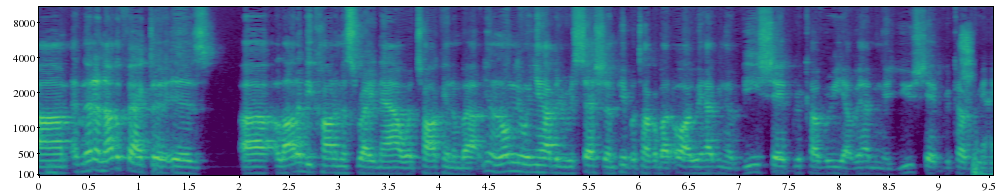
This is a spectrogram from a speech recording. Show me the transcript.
Um, and then another factor is uh, a lot of economists right now are talking about, you know, normally when you have a recession, people talk about, oh, are we having a V-shaped recovery? Are we having a U-shaped recovery?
